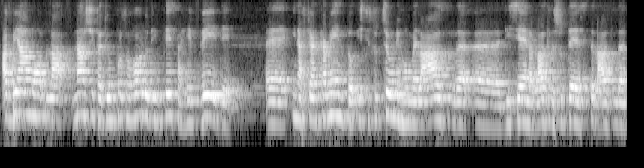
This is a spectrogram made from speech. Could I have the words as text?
abbiamo la nascita di un protocollo d'intesa che vede eh, in affiancamento istituzioni come l'ASL eh, di Siena, l'ASL Sud-Est, l'ASL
